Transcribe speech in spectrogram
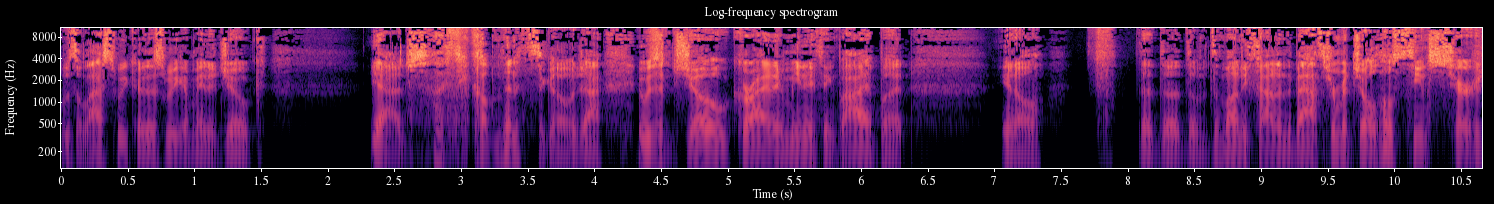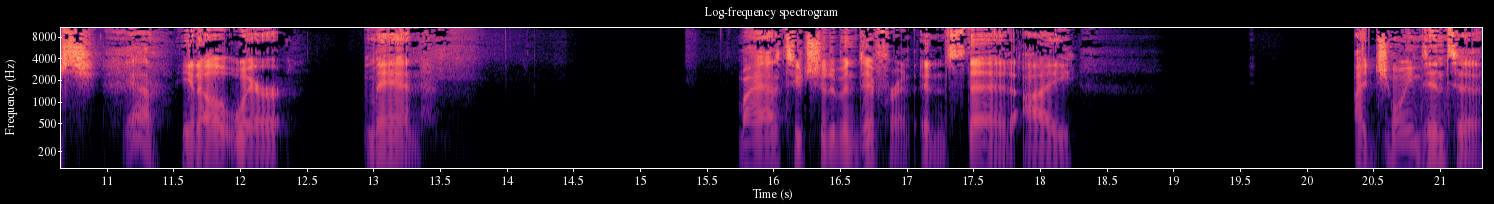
was it last week or this week I made a joke. Yeah, just a couple minutes ago. It was a joke, right? I didn't mean anything by it, but you know, the, the, the, the money found in the bathroom at Joel Osteen's church, Yeah. you know, where, man, my attitude should have been different. Instead, I, I joined into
